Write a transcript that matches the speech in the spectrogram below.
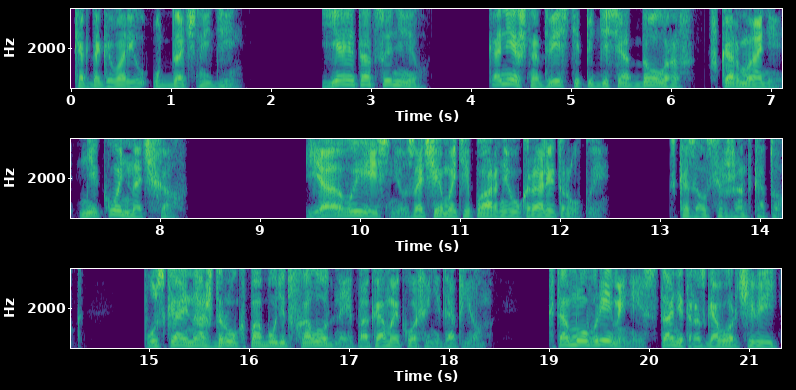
когда говорил «удачный день». Я это оценил. Конечно, 250 долларов в кармане не конь начхал. «Я выясню, зачем эти парни украли трупы», — сказал сержант Каток. Пускай наш друг побудет в холодное, пока мы кофе не допьем. К тому времени станет разговорчивей,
